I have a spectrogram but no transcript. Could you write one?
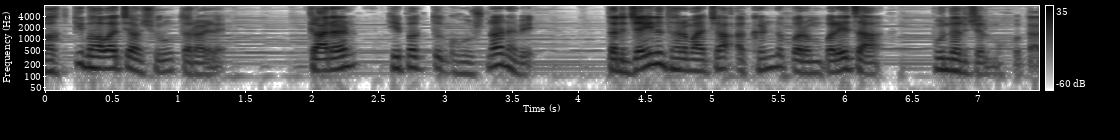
भक्तिभावाचे अश्रू तरळले. कारण ही फक्त घोषणा नव्हे तर जैन धर्माच्या अखंड परंपरेचा पुनर्जन्म होता.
